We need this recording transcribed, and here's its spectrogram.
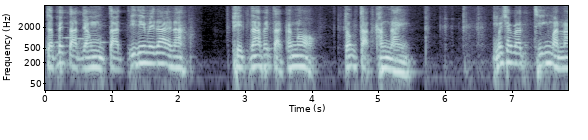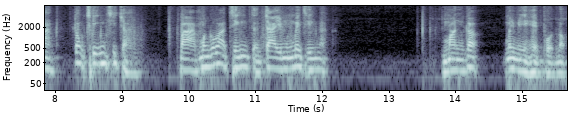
แต่ไปตัดอย่างตัดอีนี้ไม่ได้นะผิดนะไปตัดข้างนอก ต้องตัดข้างใน ไม่ใช่ว่าทิ้งมันนะต้องทิ้งที่ใจปากมึงก็ว่าทิ้งแต่ใจมึงไม่ทิ้งอะ มันก็ไม่มีเหตุผลหรอก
